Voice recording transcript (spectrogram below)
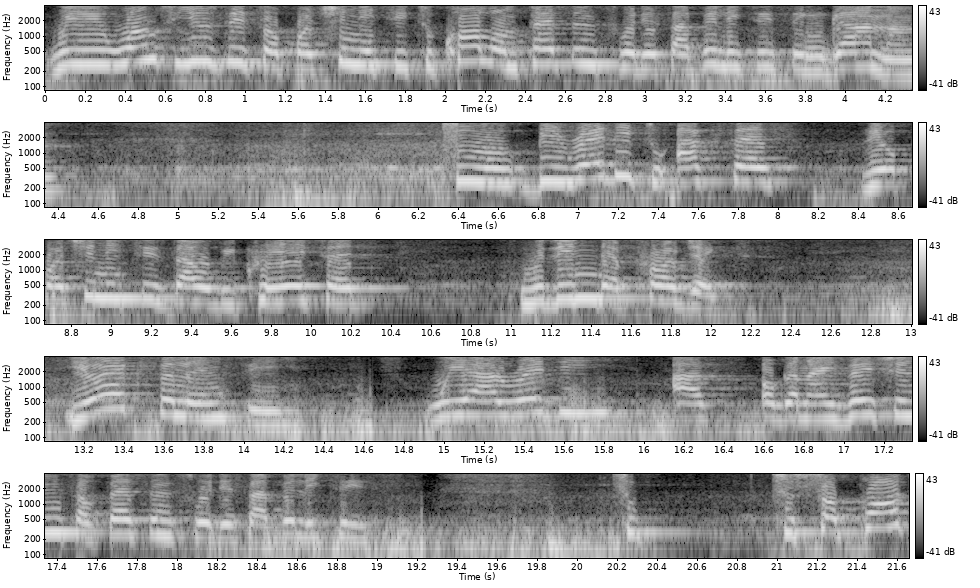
We want to use this opportunity to call on persons with disabilities in Ghana to be ready to access the opportunities that will be created within the project. Your Excellency, we are ready as organizations of persons with disabilities to, support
